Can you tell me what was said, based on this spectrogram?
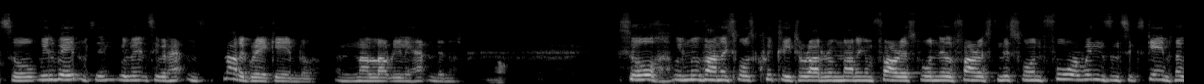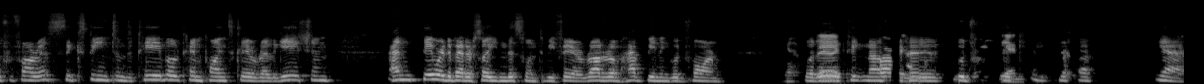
So we'll wait and see. We'll wait and see what happens. It's not a great game though, and not a lot really happened in it. No. So we'll move on, I suppose, quickly to Rotherham, Nottingham Forest, 1 0 Forest in this one. Four wins in six games now for Forest, 16th in the table, 10 points clear relegation. And they were the better side in this one, to be fair. Rotherham have been in good form. Yeah. But uh, I think now had a good free kick in the. Yeah.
